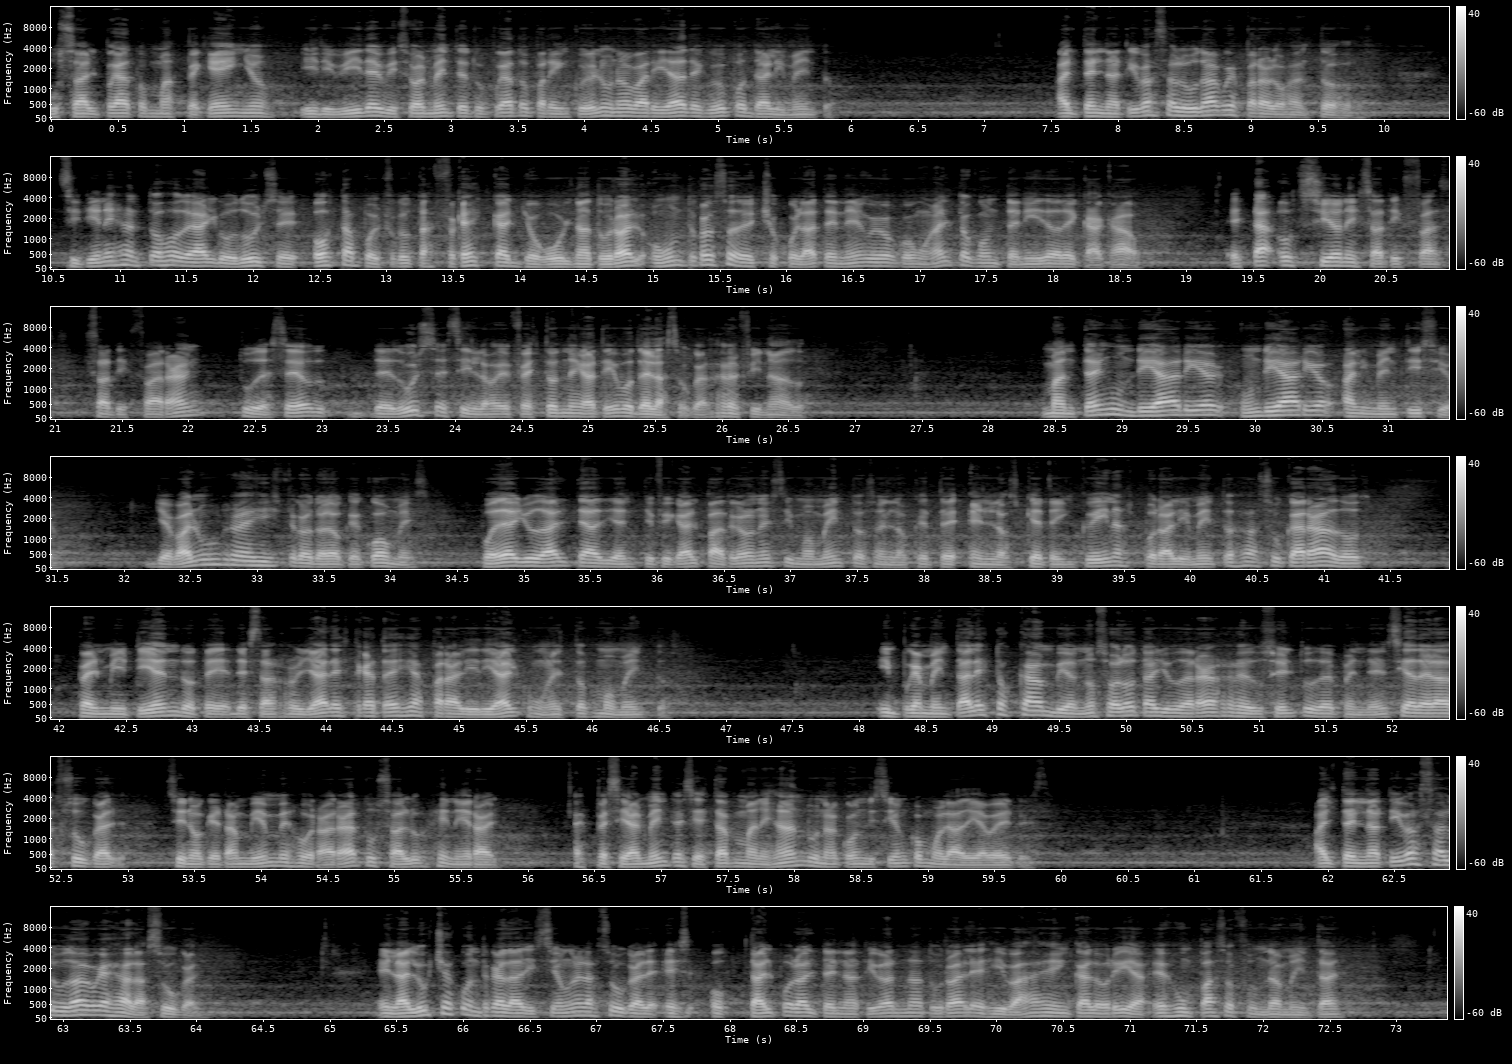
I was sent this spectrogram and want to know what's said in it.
Usar platos más pequeños y divide visualmente tu plato para incluir una variedad de grupos de alimentos. Alternativas saludables para los antojos. Si tienes antojo de algo dulce, opta por frutas frescas, yogur natural o un trozo de chocolate negro con alto contenido de cacao. Estas opciones satisfarán tu deseo de dulce sin los efectos negativos del azúcar refinado. Mantén un diario, alimenticio. Llevar un registro de lo que comes puede ayudarte a identificar patrones y momentos en los que te, en los que te inclinas por alimentos azucarados, permitiéndote desarrollar estrategias para lidiar con estos momentos. Implementar estos cambios no solo te ayudará a reducir tu dependencia del azúcar, sino que también mejorará tu salud general, especialmente si estás manejando una condición como la diabetes. Alternativas saludables al azúcar. En la lucha contra la adicción al azúcar, es optar por alternativas naturales y bajas en calorías es un paso fundamental.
